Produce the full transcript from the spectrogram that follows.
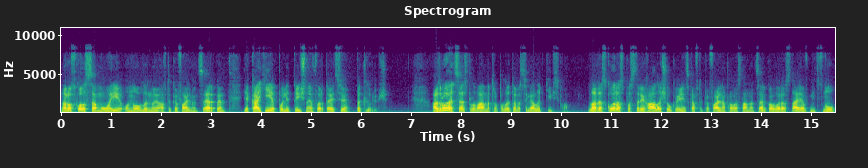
на розкол самої оновленої автокефальної церкви, яка є політичною фортецею Петлюрівщини. А друге це слова митрополита Василя Липківського. Влада скоро спостерігала, що Українська автокефальна православна церква виростає в міцну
